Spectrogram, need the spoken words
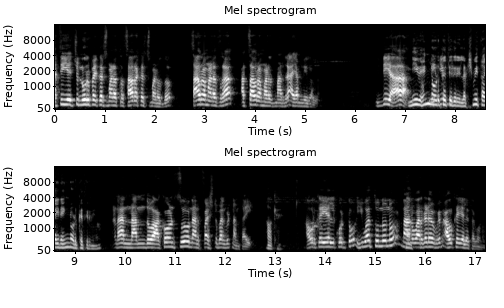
ಅತಿ ಹೆಚ್ಚು ನೂರು ರೂಪಾಯಿ ಖರ್ಚು ಮಾಡತ್ರ ಸಾವಿರ ಖರ್ಚು ಮಾಡೋದು. ಸಾವಿರ ಮಾಡತ್ರ ಹತ್ತು ಸಾವಿರ ಮಾಡೋದು ಮಾಡಿದ್ರೆ ಐ ಆಮ್ ನೀರಲ್ಲ. ಇದೆಯಾ? ನೀವು ಹೆಂಗ್ ನೋಡ್ಕೋತಿದ್ರಿ ಲಕ್ಷ್ಮೀ ತಾಯಿನ ಹೆಂಗ್ ನೋಡ್ಕೋತೀರಿ ನೀವು? ನಾನು ನಂದು ಅಕೌಂಟ್ಸು ನಾನು ಫಸ್ಟ್ ಬಂದ್ಬಿಟ್ಟು ನಮ್ಮ ತಾಯಿ. ಓಕೆ ಅವ್ರ ಕೈಯಲ್ಲಿ ಕೊಟ್ಟು ಇವತ್ತೂ ನಾನು ಹೊರಗಡೆ ಹೋಗ್ಬೇಕು ಅವ್ರ ಕೈಯಲ್ಲೇ ತಗೊಂಡು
